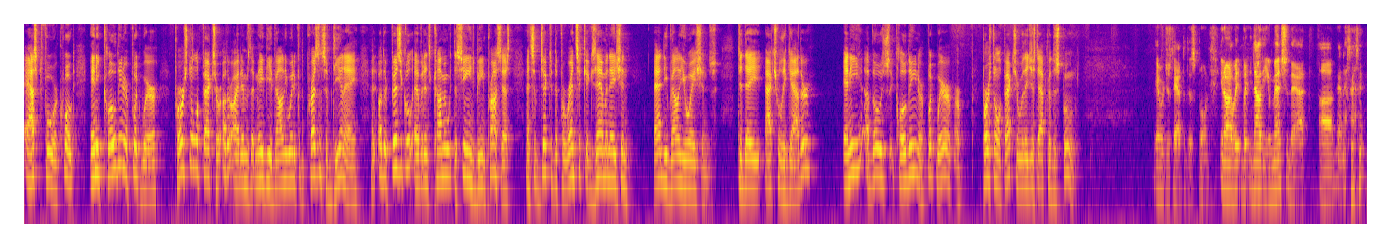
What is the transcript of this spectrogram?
asked for, quote, any clothing or footwear, personal effects, or other items that may be evaluated for the presence of DNA and other physical evidence common with the scenes being processed and subjected to forensic examination and evaluations. Did they actually gather any of those clothing or footwear or personal effects, or were they just after the spoon? They were just after the spoon. You know, but, but now that you mention that, uh, and,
